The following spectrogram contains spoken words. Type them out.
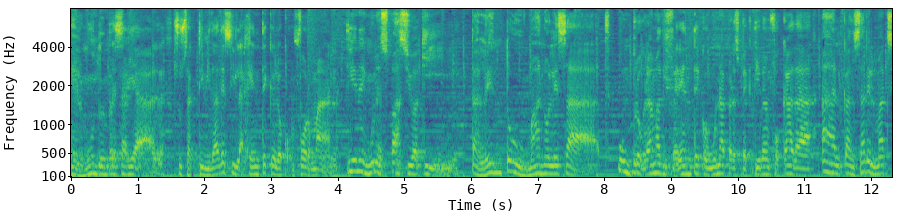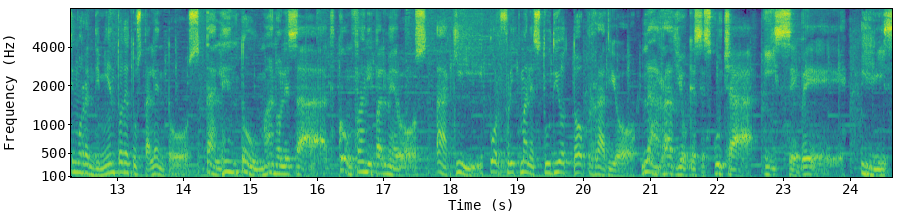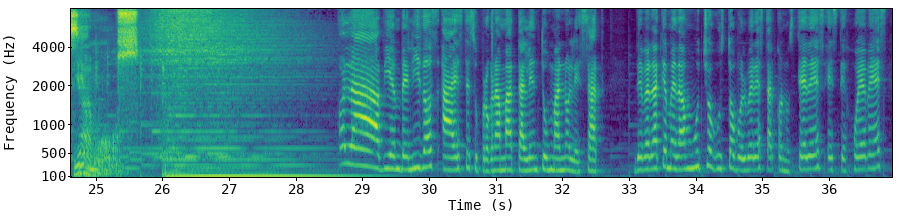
El mundo empresarial, sus actividades y la gente que lo conforman tienen un espacio aquí. Talento Humano Lesat, un programa diferente con una perspectiva enfocada a alcanzar el máximo rendimiento de tus talentos. Talento Humano Lesat, con Fanny Palmeros, aquí por Friedman Studio Top Radio, la radio que se escucha y se ve. Iniciamos. Hola, bienvenidos a este su programa Talento Humano Lesat. De verdad que me da mucho gusto volver a estar con ustedes este jueves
